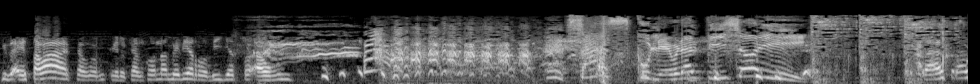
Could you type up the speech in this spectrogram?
Estaba el calzón a media rodilla aún. ¡Sas! Culebra al piso y... Tras, tras,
